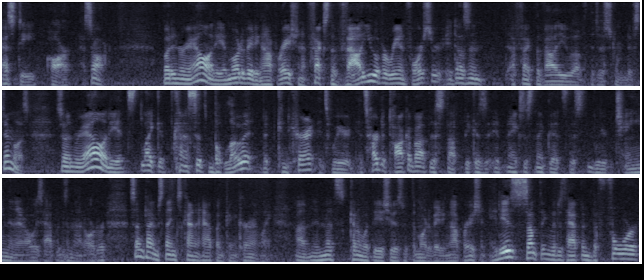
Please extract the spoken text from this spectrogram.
SD, R, SR. But in reality, a motivating operation affects the value of a reinforcer. It doesn't affect the value of the discriminative stimulus. So in reality, it's like it kind of sits below it, but concurrent, it's weird. It's hard to talk about this stuff because it makes us think that it's this weird chain and it always happens in that order. Sometimes things kind of happen concurrently. Um, and that's kind of what the issue is with the motivating operation. It is something that has happened before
